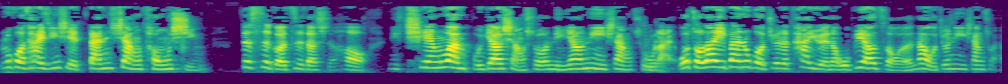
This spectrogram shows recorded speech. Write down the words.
如果他已经写单向通行这四个字的时候，你千万不要想说你要逆向出来。我走到一半，如果觉得太远了，我不要走了，那我就逆向出来。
